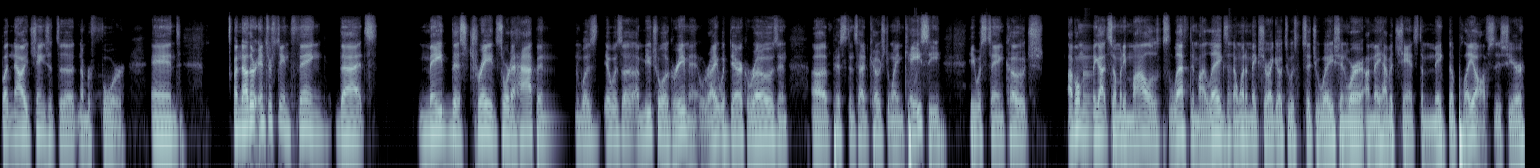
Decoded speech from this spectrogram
But now he changed it to number four. And another interesting thing that made this trade sort of happen was it was a, a mutual agreement, right, with Derrick Rose and uh, Pistons head coach Dwane Casey. He was saying, Coach, I've only got so many miles left in my legs, and I want to make sure I go to a situation where I may have a chance to make the playoffs this year.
